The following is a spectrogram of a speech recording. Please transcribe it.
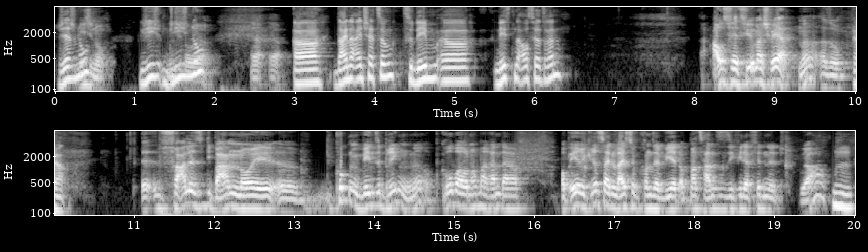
Jesno? Gino. Gijno? Ja, ja. Äh, deine Einschätzung zu dem äh, nächsten Auswärtsrennen? Auswärts wie immer schwer. Ne? Also Ja. äh, für alle sind die Bahnen neu. Äh, gucken, wen sie bringen. Ne? Ob Grobau noch mal ran darf. Ob Erik Riss seine Leistung konserviert. Ob Mats Hansen sich wieder findet. Ja, Hm.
